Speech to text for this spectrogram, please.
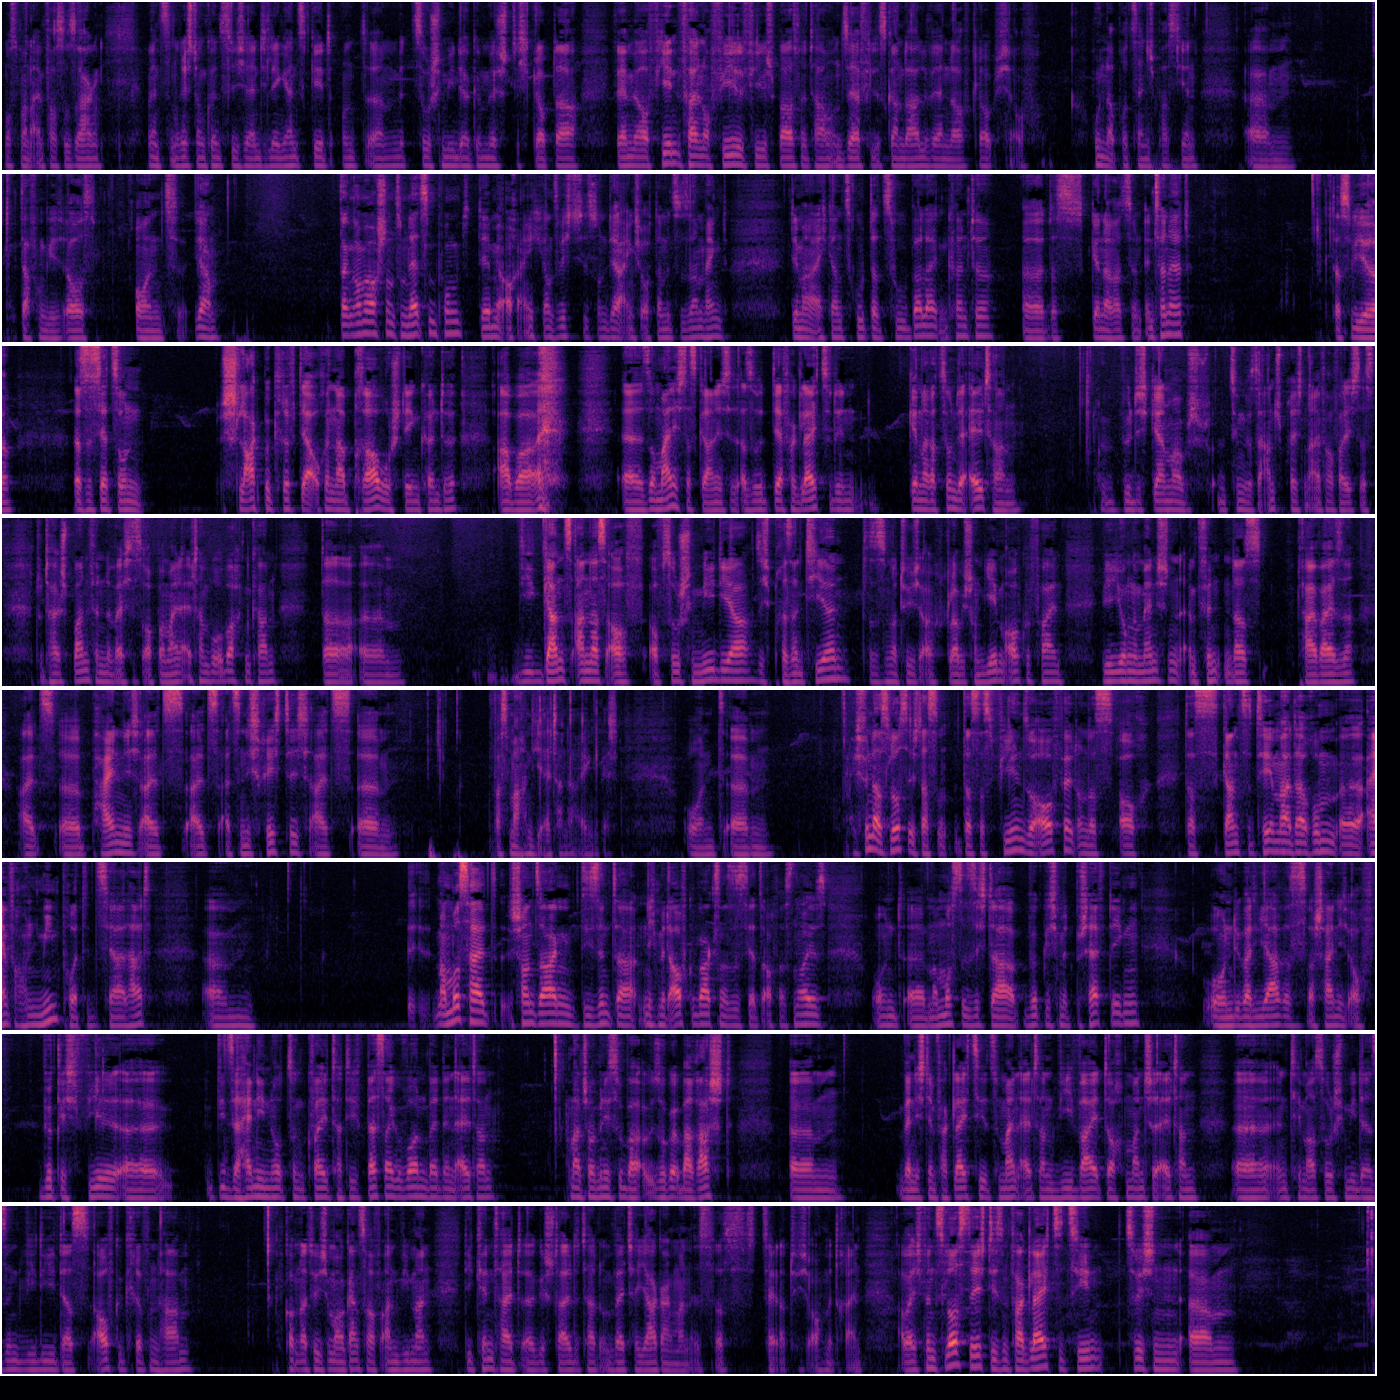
muss man einfach so sagen, wenn es in Richtung künstliche Intelligenz geht und ähm, mit Social Media gemischt. Ich glaube, da werden wir auf jeden Fall noch viel, viel Spaß mit haben und sehr viele Skandale werden da, glaube ich, auch hundertprozentig passieren. Ähm, davon gehe ich aus. Und ja, dann kommen wir auch schon zum letzten Punkt, der mir auch eigentlich ganz wichtig ist und der eigentlich auch damit zusammenhängt, den man eigentlich ganz gut dazu überleiten könnte. Äh, das Generation Internet. Dass wir, das ist jetzt so ein Schlagbegriff, der auch in der Bravo stehen könnte, aber äh, so meine ich das gar nicht. Also der Vergleich zu den Generationen der Eltern würde ich gerne mal beziehungsweise ansprechen, einfach weil ich das total spannend finde, weil ich das auch bei meinen Eltern beobachten kann, da ähm, die ganz anders auf, auf Social Media sich präsentieren. Das ist natürlich auch, glaube ich, schon jedem aufgefallen. Wir junge Menschen empfinden das teilweise als äh, peinlich, als, als, als nicht richtig, als ähm, was machen die Eltern da eigentlich? Und ähm, ich finde das lustig, dass, dass das vielen so auffällt und dass auch das ganze Thema darum äh, einfach ein Meme-Potenzial hat. Ähm, man muss halt schon sagen, die sind da nicht mit aufgewachsen, das ist jetzt auch was Neues und äh, man musste sich da wirklich mit beschäftigen und über die Jahre ist es wahrscheinlich auch wirklich viel äh, diese Handynutzung qualitativ besser geworden bei den Eltern. Manchmal bin ich sogar überrascht, ähm, wenn ich den Vergleich ziehe zu meinen Eltern, wie weit doch manche Eltern äh, im Thema Social Media sind, wie die das aufgegriffen haben. Kommt natürlich immer ganz darauf an, wie man die Kindheit äh, gestaltet hat und welcher Jahrgang man ist. Das zählt natürlich auch mit rein. Aber ich finde es lustig, diesen Vergleich zu ziehen zwischen ähm,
